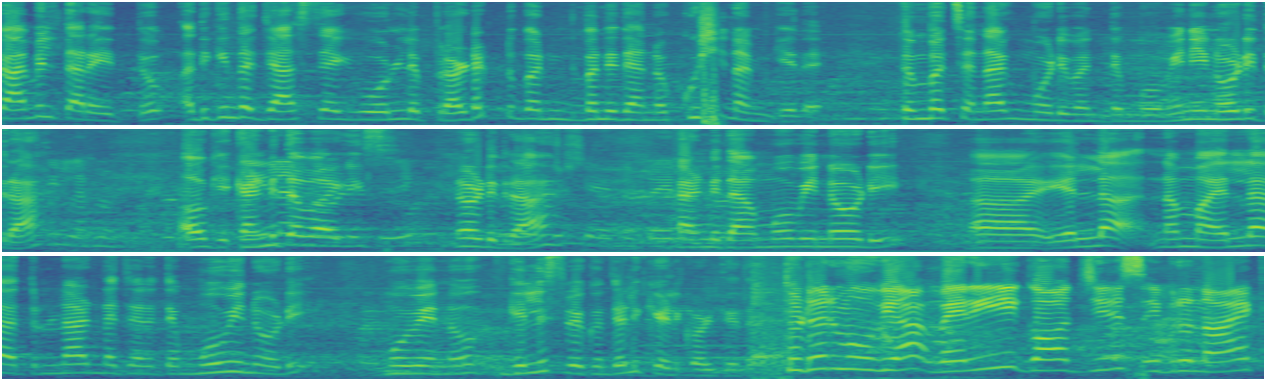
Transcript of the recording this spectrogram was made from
ಫ್ಯಾಮಿಲಿ ಥರ ಇತ್ತು. ಅದಕ್ಕಿಂತ ಜಾಸ್ತಿಯಾಗಿ ಒಳ್ಳೆ ಪ್ರಾಡಕ್ಟ್ ಬಂದು ಬಂದಿದೆ ಅನ್ನೋ ಖುಷಿ ನಮಗಿದೆ ತುಂಬ ಚೆನ್ನಾಗಿ ಮೂಡಿ ಬಂದಿದೆ ಮೂವಿ ನೀವು ನೋಡಿದ್ರಾ? ಓಕೆ ಖಂಡಿತವಾಗಿ ನೋಡಿದ್ರಾ? ಖಂಡಿತ ಮೂವಿ ನೋಡಿ. ಎಲ್ಲ ನಮ್ಮ ಎಲ್ಲ ತುಳುನಾಡಿನ ಜನತೆ ಮೂವಿ ನೋಡಿ ಮೂವಿಯನ್ನು ಗೆಲ್ಲಿಸಬೇಕು ಅಂತೇಳಿ ಕೇಳ್ಕೊಳ್ತಿದ್ದೆ. ತುಡರ್ ಮೂವಿಯ ವೆರಿ ಗಾರ್ಜಿಯಸ್ ಇಬ್ರು ನಾಯಕ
